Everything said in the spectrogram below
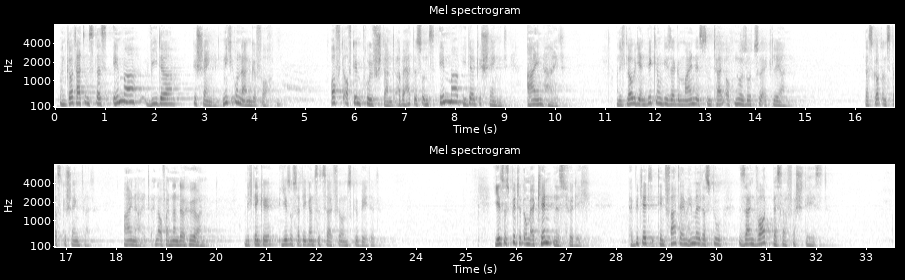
und Gott hat uns das immer wieder geschenkt, nicht unangefochten, oft auf dem Prüfstand, aber er hat es uns immer wieder geschenkt. Einheit. Und ich glaube, die Entwicklung dieser Gemeinde ist zum Teil auch nur so zu erklären dass Gott uns das geschenkt hat. Einheit, ein Aufeinander hören. Und ich denke, Jesus hat die ganze Zeit für uns gebetet. Jesus bittet um Erkenntnis für dich. Er bittet den Vater im Himmel, dass du sein Wort besser verstehst.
